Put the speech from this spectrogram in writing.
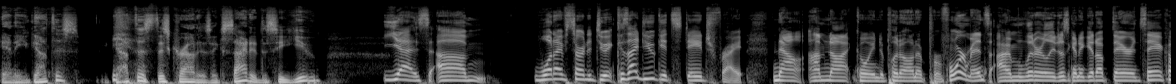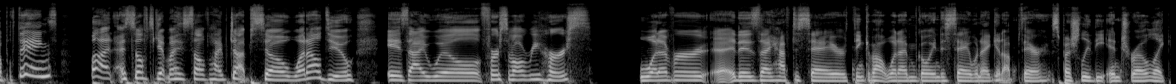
Anna, you got this? You got this? This crowd is excited to see you. Yes. Um, what I've started doing, because I do get stage fright. Now, I'm not going to put on a performance. I'm literally just going to get up there and say a couple things, but I still have to get myself hyped up. So, what I'll do is I will, first of all, rehearse whatever uh, it is I have to say or think about what I'm going to say when I get up there, especially the intro. Like,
